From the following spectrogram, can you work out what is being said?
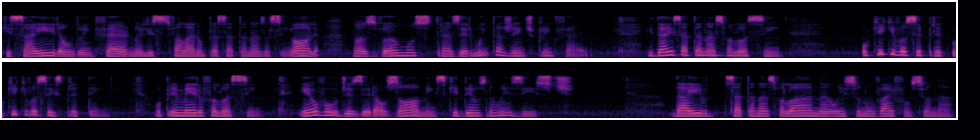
que saíram do inferno, eles falaram para Satanás assim: Olha, nós vamos trazer muita gente para o inferno. E daí Satanás falou assim: O que que você o que que vocês pretendem? O primeiro falou assim: Eu vou dizer aos homens que Deus não existe. Daí Satanás falou: Ah, não, isso não vai funcionar,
